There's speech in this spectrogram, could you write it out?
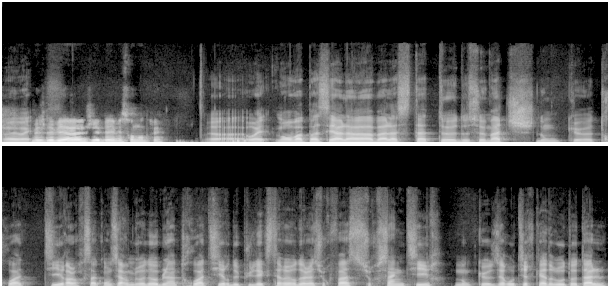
Ouais, ouais. Mais je l'ai bien, j'ai bien aimé son entrée. Euh, ouais, bon, on va passer à la, bah, la stat euh, de ce match. Donc, 3 tirs, alors ça concerne Grenoble, hein, 3 tirs depuis l'extérieur de la surface sur 5 tirs, donc 0 tir cadré au total.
